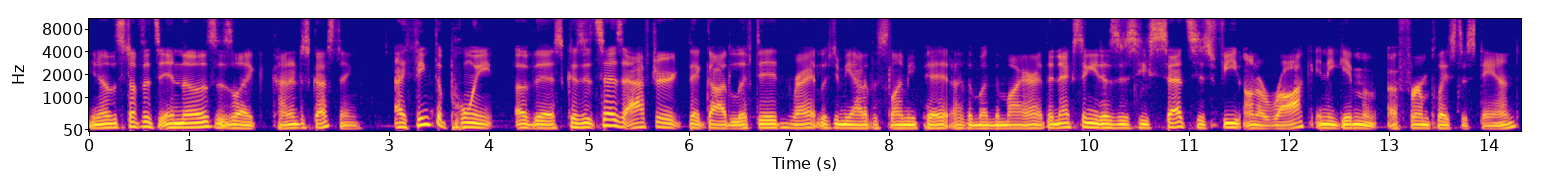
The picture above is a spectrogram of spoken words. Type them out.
You know the stuff that's in those is like kind of disgusting. I think the point of this because it says after that God lifted right lifted me out of the slimy pit out of the mud and the mire. The next thing he does is he sets his feet on a rock and he gave him a, a firm place to stand.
